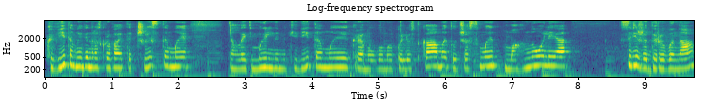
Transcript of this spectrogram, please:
квітами він розкривається чистими, ледь мильними квітами, кремовими пелюстками, тут жасмин, магнолія, свіжа деревина,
